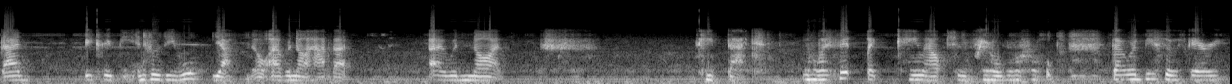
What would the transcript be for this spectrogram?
that'd be creepy. And if it was evil, yeah, no, I would not have that. I would not keep that. Unless it, like, came out to the real world? that would be so scary.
